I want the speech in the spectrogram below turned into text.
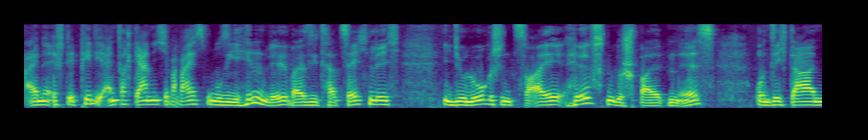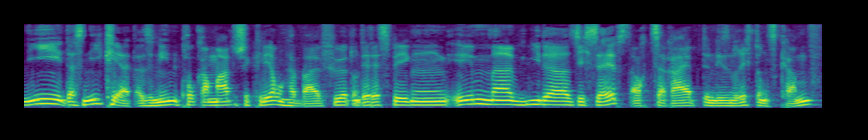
eine FDP, die einfach gar nicht weiß, wo sie hin will, weil sie tatsächlich ideologisch in zwei Hälften gespalten ist und sich da nie, das nie kehrt, also nie eine programmatische Klärung herbeiführt und deswegen immer wieder sich selbst auch zerreibt in diesem Richtungskampf.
